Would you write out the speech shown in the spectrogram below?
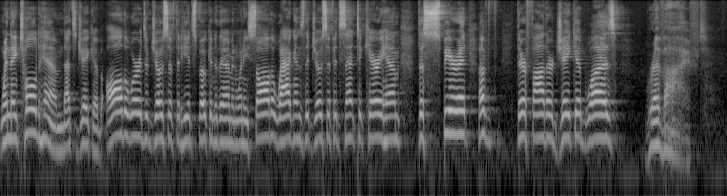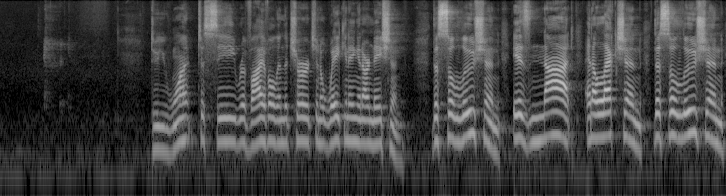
when they told him, that's Jacob, all the words of Joseph that he had spoken to them, and when he saw the wagons that Joseph had sent to carry him, the spirit of their father Jacob was revived. Do you want to see revival in the church and awakening in our nation? The solution is not an election. The solution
